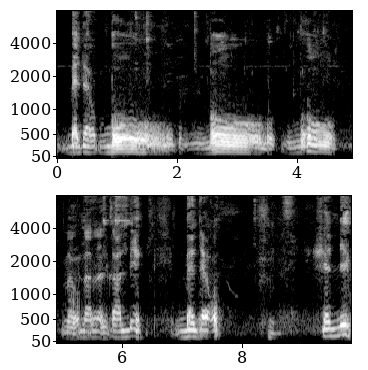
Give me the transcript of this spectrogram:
بدأ بو بو بو مولانا قال لي بدأوا. شنك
